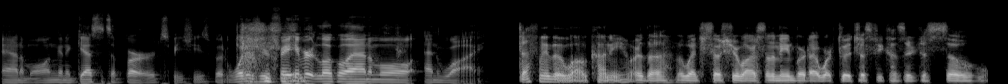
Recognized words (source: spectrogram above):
animal? I'm going to guess it's a bird species, but what is your favorite local animal and why? Definitely the waukani or the, the wedge-tailed shearwater. So the main bird I worked with just because they're just so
